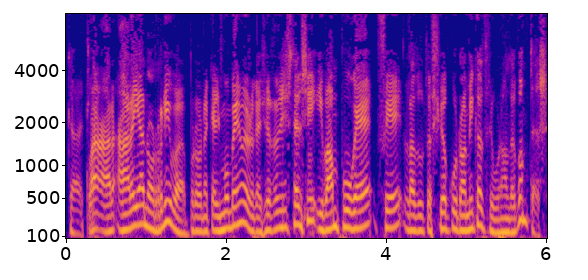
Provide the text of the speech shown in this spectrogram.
que clar, ara, ara ja no arriba, però en aquell moment caixa de resistència i van poder fer la dotació econòmica al Tribunal de Comptes.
